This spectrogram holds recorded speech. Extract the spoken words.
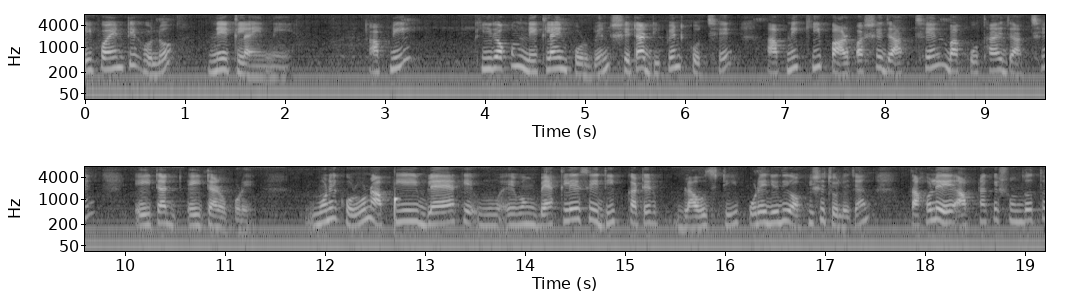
এই পয়েন্টটি হলো নেকলাইন নিয়ে। আপনি কী রকম নেকলাইন পরবেন সেটা ডিপেন্ড করছে আপনি কি পারপাসে যাচ্ছেন বা কোথায় যাচ্ছেন এইটা এইটার ওপরে। মনে করুন আপনি এই ব্ল্যাক এবং ব্যাকলেস এই ডিপ কাটের ব্লাউজটি পরে যদি অফিসে চলে যান, তাহলে আপনাকে সুন্দর তো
